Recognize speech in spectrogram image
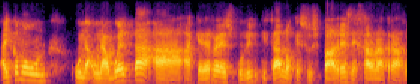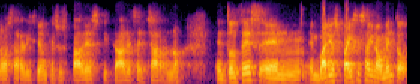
hay como una, vuelta a, querer redescubrir quizás lo que sus padres dejaron atrás, ¿no? esa religión que sus padres quizás desecharon. ¿no? Entonces, en, varios países hay un aumento.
